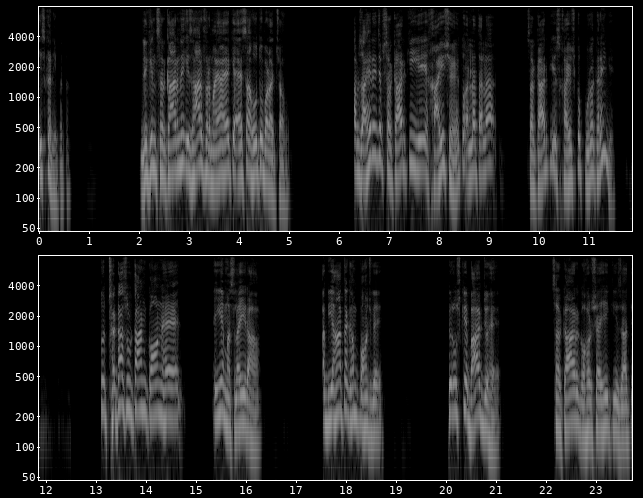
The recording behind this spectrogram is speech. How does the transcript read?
اس کا نہیں پتا لیکن سرکار نے اظہار فرمایا ہے کہ ایسا ہو تو بڑا اچھا ہو۔ اب ظاہر ہے جب سرکار کی یہ خواہش ہے تو اللہ تعالیٰ سرکار کی اس خواہش کو پورا کریں گے۔ تو چھٹا سلطان کون ہے؟ یہ مسئلہ ہی رہا۔ اب یہاں تک ہم پہنچ گئے۔ پھر اس کے بعد جو ہے، سرکار گور شاہی کی ذات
